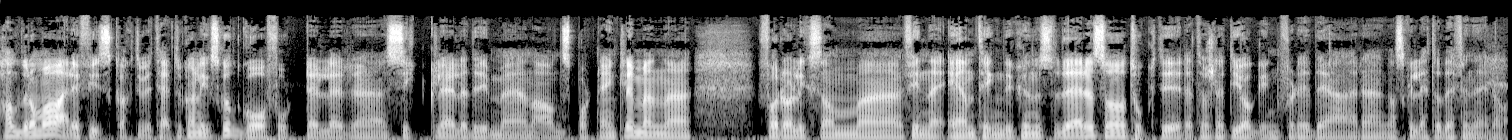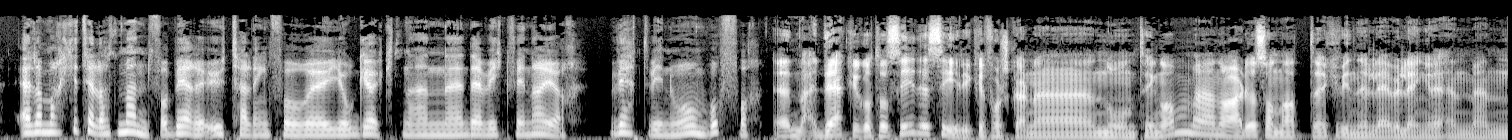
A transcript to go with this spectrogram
Handler om å være i fysisk aktivitet. Du kan like liksom godt gå fort eller uh, sykle eller drive med en annen sport, egentlig. Men uh, for å liksom uh, finne én ting de kunne studere, så tok de rett og slett jogging. Fordi det er ganske lett å definere. Da. Jeg la merke til at menn får bedre uttelling for joggeøktene enn det vi kvinner gjør. Vet vi noe om hvorfor? Nei, Det er ikke godt å si. Det sier ikke forskerne noen ting om. Nå er det jo sånn at kvinner lever lenger enn menn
